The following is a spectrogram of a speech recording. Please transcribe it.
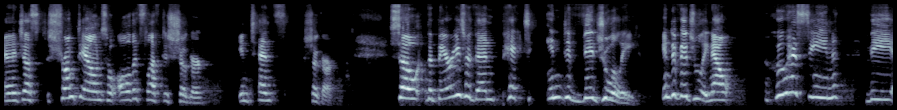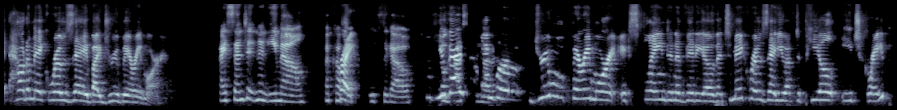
and it just shrunk down. So all that's left is sugar, intense sugar. So the berries are then picked individually, individually. Now, who has seen the How to Make Rosé by Drew Barrymore? I sent it in an email a couple Right. weeks ago. If you guys remember, Drew Barrymore explained in a video that to make rosé, you have to peel each grape,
